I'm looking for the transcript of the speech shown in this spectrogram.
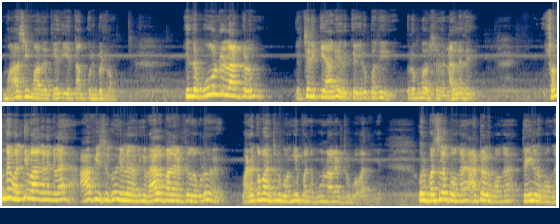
மாசி மாத தேதியை தான் குறிப்பிடுறோம். இந்த மூன்று நாட்களும் எச்சரிக்கையாக இருக்க இருப்பது ரொம்ப ச- நல்லது. சொந்த வண்டி வாகனங்களை ஆஃபீஸுக்கோ இல்லை நீங்கள் வேலை பார்க்குற இடத்துக்கோ கூட வழக்கமாக எடுத்துகிட்டு போவீங்க. இப்போ இந்த மூணு நாள் எடுத்துகிட்டு போகாதீங்க. ஒரு பஸ்ஸில் போங்க ஆட்டோவில் போங்க ட்ரெயினில் போங்க.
